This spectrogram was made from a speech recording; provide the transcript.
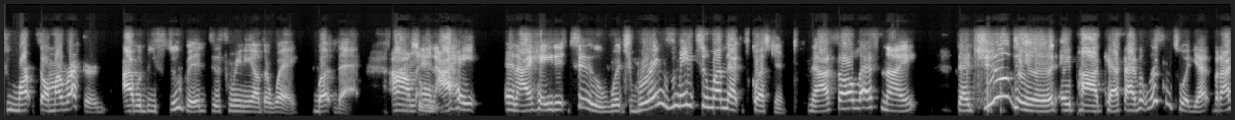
two marks on my record. I would be stupid to screen the other way but that. Um, and I hate and I hate it too, which brings me to my next question. Now I saw last night that you did a podcast. I haven't listened to it yet, but I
